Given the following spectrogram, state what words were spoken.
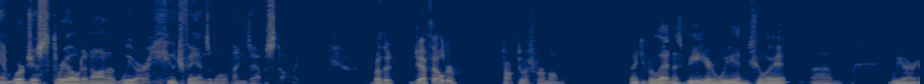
And we're just thrilled and honored. We are huge fans of All Things Apostolic. Brother Jeff Elder, talk to us for a moment. Thank you for letting us be here. We enjoy it. Um, we are,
